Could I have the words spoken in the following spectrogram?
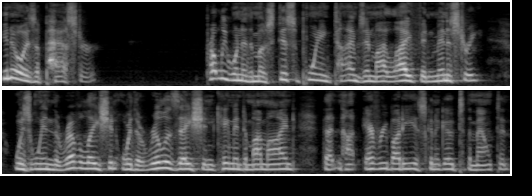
You know, as a pastor, probably one of the most disappointing times in my life in ministry was when the revelation or the realization came into my mind that not everybody is going to go to the mountain.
